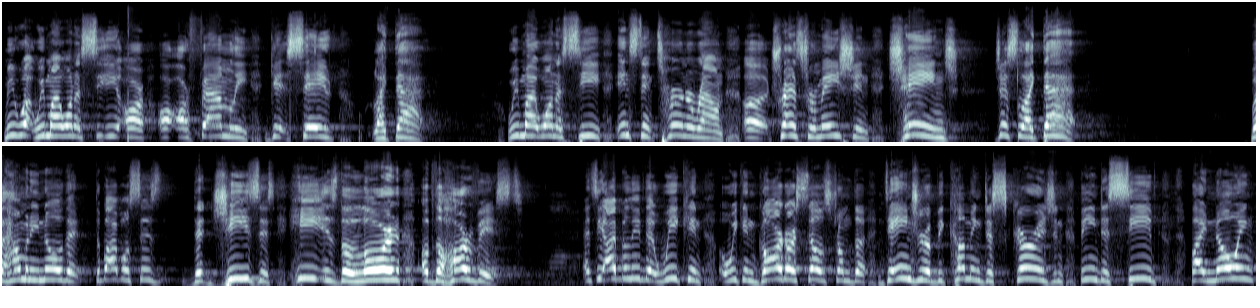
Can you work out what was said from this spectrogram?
What we might want to see our, our, our family get saved like that. We might want to see instant turnaround, uh, transformation, change, just like that. But how many know that the Bible says that Jesus, He is the Lord of the harvest? And see, I believe that we can we can guard ourselves from the danger of becoming discouraged and being deceived by knowing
